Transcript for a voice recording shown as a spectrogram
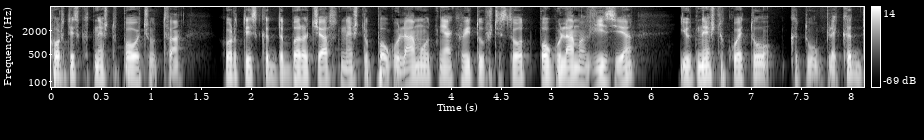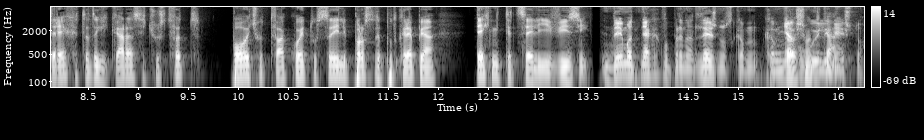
Хората искат нещо повече от това. Хората искат да бъдат част от нещо по-голямо, от някакъв общество, от по-голяма визия и от нещо, което като облекат дрехата да ги кара да се чувстват повече от това, което са или просто да подкрепя техните цели и визи. Да имат някаква принадлежност към, към някого или нещо.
